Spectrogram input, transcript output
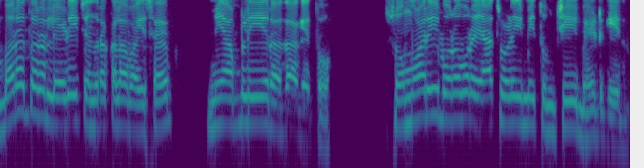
बरं तर लेडी चंद्रकलाबाई साहेब मी आपली रजा घेतो. सोमवारी बरोबर याच वेळी मी तुमची भेट घेईन.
